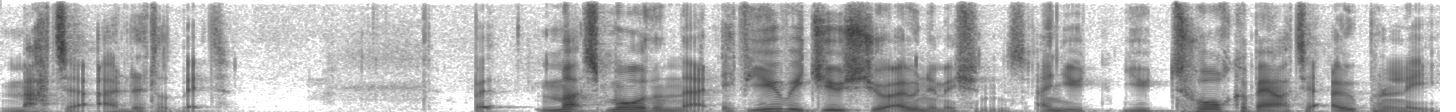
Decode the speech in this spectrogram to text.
matter a little bit. But much more than that, if you reduce your own emissions and you, you talk about it openly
